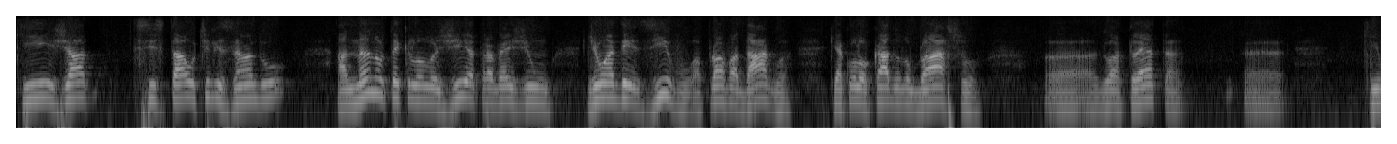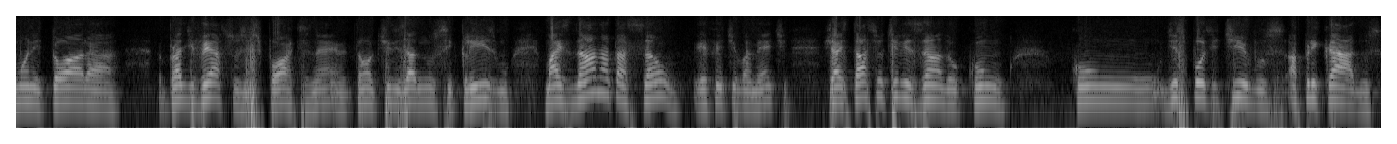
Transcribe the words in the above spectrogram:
que já se está utilizando a nanotecnologia através de um, de um adesivo à prova d'água, que é colocado no braço uh, do atleta, uh, que monitora para diversos esportes, né? Então, utilizado no ciclismo, mas na natação, efetivamente, já está se utilizando com, com dispositivos aplicados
